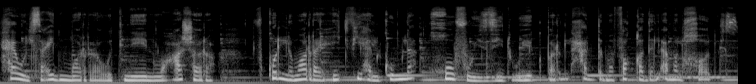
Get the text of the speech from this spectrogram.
حاول سعيد مرة واتنين وعشرة في كل مرة يعيد فيها الجملة خوفه يزيد ويكبر لحد ما فقد الأمل خالص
